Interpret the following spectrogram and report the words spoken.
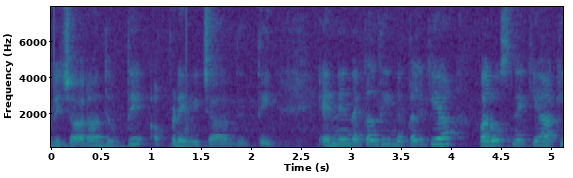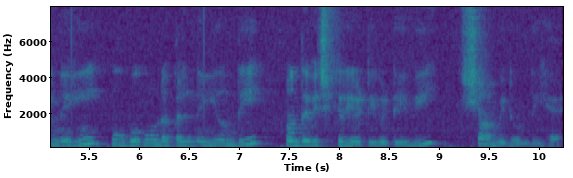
ਵਿਚਾਰਾਂ ਦੇ ਉੱਤੇ ਆਪਣੇ ਵਿਚਾਰ ਦਿੱਤੇ। ਇਹਨੇ ਨਕਲ ਦੀ ਨਕਲ ਕਿਹਾ, ਪਰ ਉਸਨੇ ਕਿਹਾ ਕਿ ਨਹੀਂ, ਹੂਬਹੂ ਨਕਲ ਨਹੀਂ ਹੁੰਦੀ, ਉਹਦੇ ਵਿੱਚ ਕ੍ਰੀਏਟੀਵਿਟੀ ਵੀ ਸ਼ਾਮਿਲ ਹੁੰਦੀ ਹੈ।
